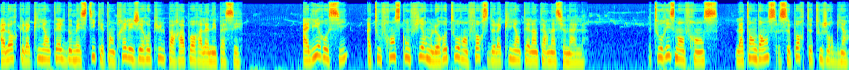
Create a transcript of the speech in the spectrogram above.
alors que la clientèle domestique est en très léger recul par rapport à l'année passée. À lire aussi, Atout France confirme le retour en force de la clientèle internationale. Tourisme en France, la tendance se porte toujours bien.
